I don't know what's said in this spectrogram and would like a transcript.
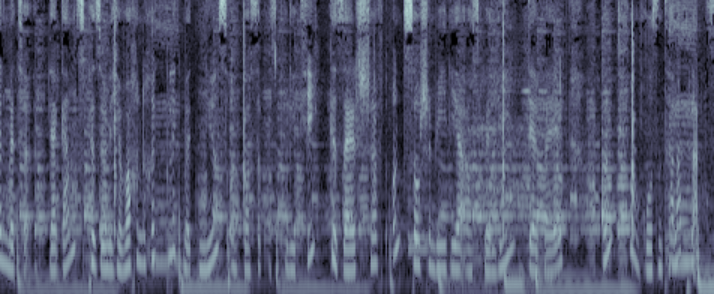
in Mitte, der ganz persönliche Wochenrückblick mit News und Gossip aus Politik, Gesellschaft und Social Media aus Berlin, der Welt und vom Rosenthaler Platz.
